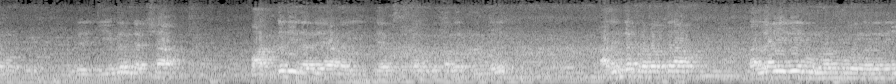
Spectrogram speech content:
നമുക്ക് ഒരു ജീവൻ രക്ഷാ പദ്ധതി തന്നെയാണ് ഈ കെ എം സി നമുക്ക് തന്നിട്ടുള്ളത്. അതിന്റെ പ്രവർത്തനം നല്ല രീതിയിൽ മുന്നോട്ട് പോകുന്നതിന്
